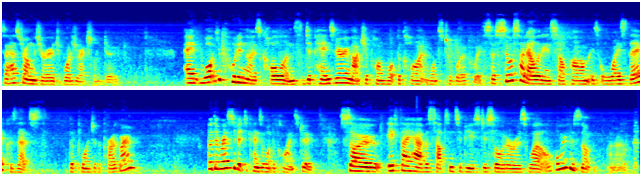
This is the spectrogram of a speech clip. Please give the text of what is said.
So, how strong was your urge? What did you actually do? And what you put in those columns depends very much upon what the client wants to work with. So, suicidality and self harm is always there because that's the point of the program. But the rest of it depends on what the clients do. So, if they have a substance abuse disorder as well, or even it's not, I don't know,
